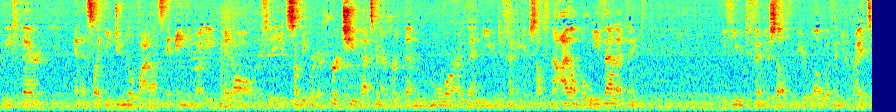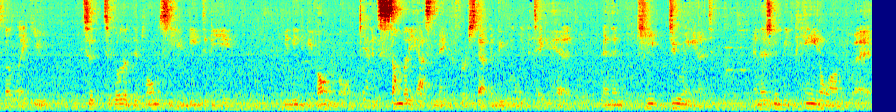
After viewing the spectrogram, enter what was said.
the Leaf there, and it's like you do no violence to anybody at all. If, if somebody were to hurt you, that's going to hurt them more than you defending yourself. Now, I don't believe that. I think if you defend yourself, you're well within your rights. But like you, to, to go to diplomacy, you need to be you need to be vulnerable, Yeah. and somebody has to make the first step and be willing to take a hit, and then keep doing it. And there's going to be pain along the way.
